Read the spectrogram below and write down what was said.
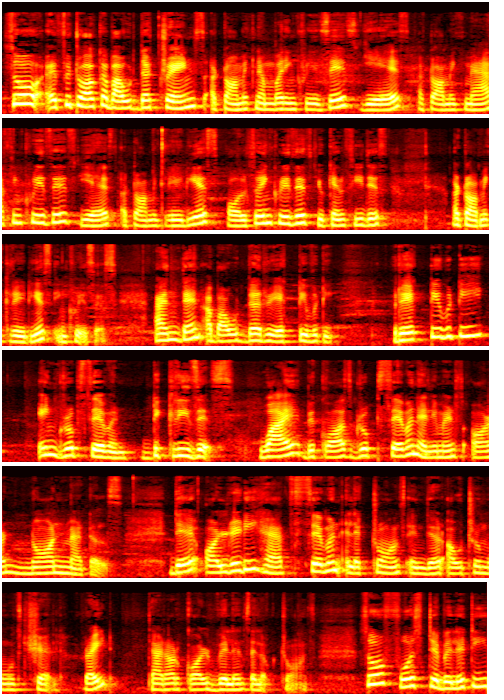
So if you talk about the trends atomic number increases yes. Atomic mass increases yes. Atomic radius also increases. You can see this. Atomic radius increases. And then about the reactivity. Reactivity in group 7 decreases why? Because group 7 elements are non-metals. They already have 7 electrons in their outermost shell right? That are called valence electrons. So for stability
